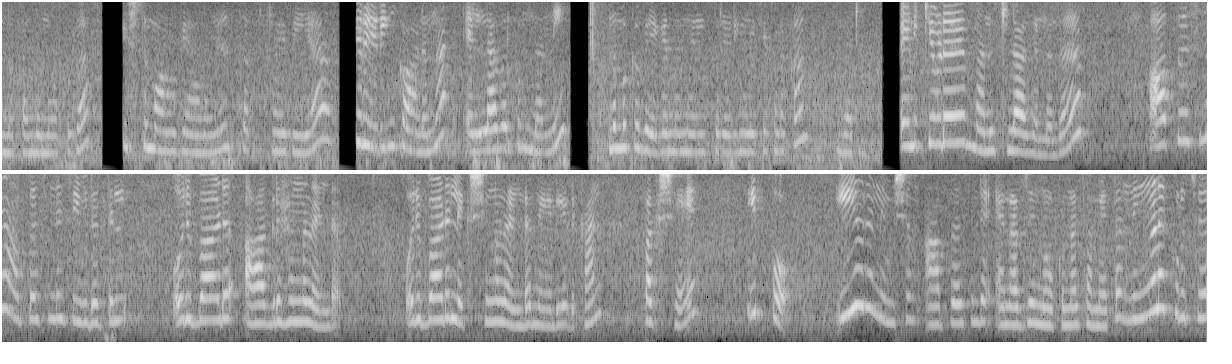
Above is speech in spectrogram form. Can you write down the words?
ഒന്ന് കണ്ടു നോക്കുക. ഇഷ്ടമാവുകയാണെങ്കിൽ സബ്സ്ക്രൈബ് ചെയ്യുക. ഈ റീഡിംഗ് കാണുന്ന എല്ലാവർക്കും നന്ദി. നമുക്ക് വേഗം തന്നെ ഇന്നത്തെ റീഡിങ്ങിലേക്ക് കിടക്കാം. വരും. എനിക്കിവിടെ മനസ്സിലാകുന്നത് ആ പേഴ്സണ് ആ പേഴ്സന്റെ ജീവിതത്തിൽ ഒരുപാട് ആഗ്രഹങ്ങളുണ്ട് ഒരുപാട് ലക്ഷ്യങ്ങളുണ്ട് നേടിയെടുക്കാൻ. പക്ഷേ ഇപ്പോൾ ഈ ഒരു നിമിഷം ആ പേഴ്സന്റെ എനർജി നോക്കുന്ന സമയത്ത് നിങ്ങളെക്കുറിച്ച്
